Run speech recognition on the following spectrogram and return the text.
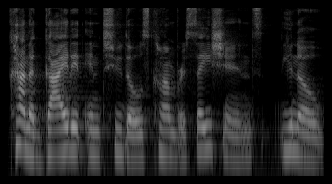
kind of guided into those conversations, you know,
